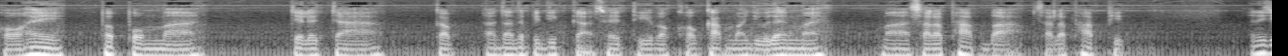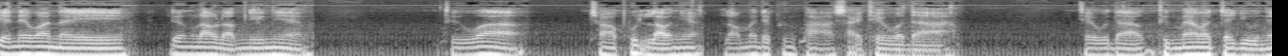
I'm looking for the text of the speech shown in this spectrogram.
ขอให้พระพรหมมาเจรจา กับอนาถปิฎกะเศรษฐีบอกขอกลับมาอยู่ได้ไหมมาสารภาพบาปสารภาพผิด อันนี้จะได้ว่าในเรื่องเล่าแบบนี้เนี่ยถือว่าชาวพุทธเราเนี่ยเราไม่ได้พึ่งพาอาศัยเทวดา เทวดาถึงแม้ว่าจะอยู่ใน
